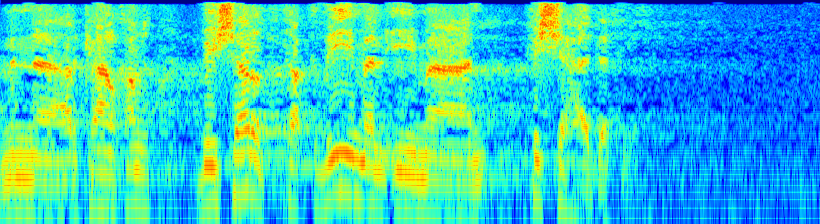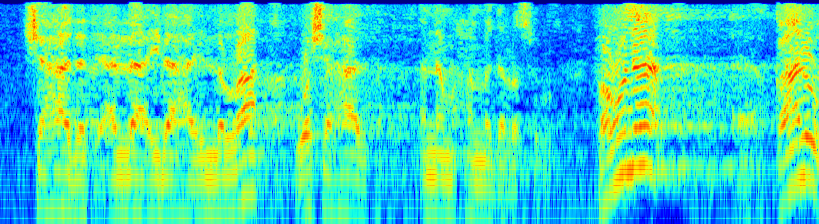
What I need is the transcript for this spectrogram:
من أركان الخمس بشرط تقديم الإيمان في الشهادة. شهادة أن لا إله إلا الله وشهادة أن محمد رسول الله. فهنا قالوا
